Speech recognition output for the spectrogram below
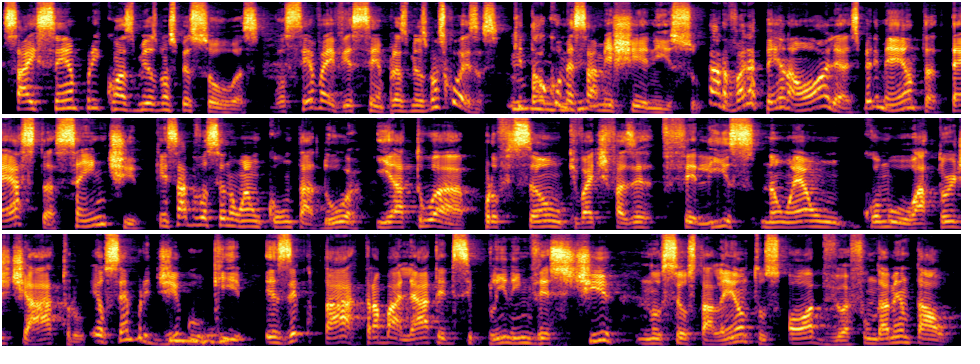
sai sempre com as mesmas pessoas, você vai ver sempre as mesmas coisas. Que tal Uhum. começar a mexer nisso? Cara, vale a pena, olha, experimenta, testa, sente. Quem sabe você não é um contador e a tua profissão que vai te fazer feliz não é um como ator de teatro. Eu sempre digo Uhum. que executar, trabalhar, ter disciplina, investir nos seus talentos, óbvio, é fundamental.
